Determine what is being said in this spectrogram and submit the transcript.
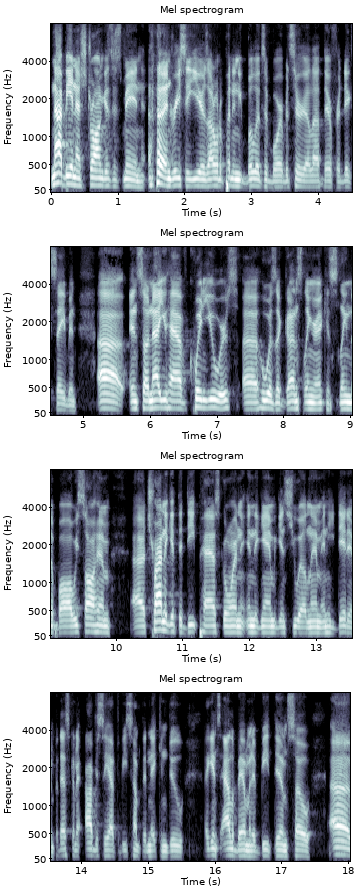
not being as strong as it's been in recent years. I don't want to put any bulletin board material out there for Nick Saban. Uh, and so now you have Quinn Ewers, uh, who is a gunslinger and can sling the ball. We saw him uh, trying to get the deep pass going in the game against ULM, and he didn't. But that's going to obviously have to be something they can do against Alabama to beat them. So, uh,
